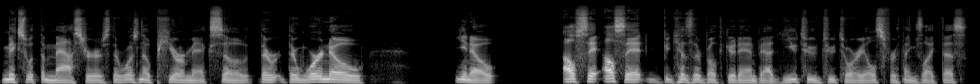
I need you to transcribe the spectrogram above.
mix with the masters. There was no pure mix. So there there were no, you know, I'll say I'll say it because they're both good and bad. YouTube tutorials for things like this.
